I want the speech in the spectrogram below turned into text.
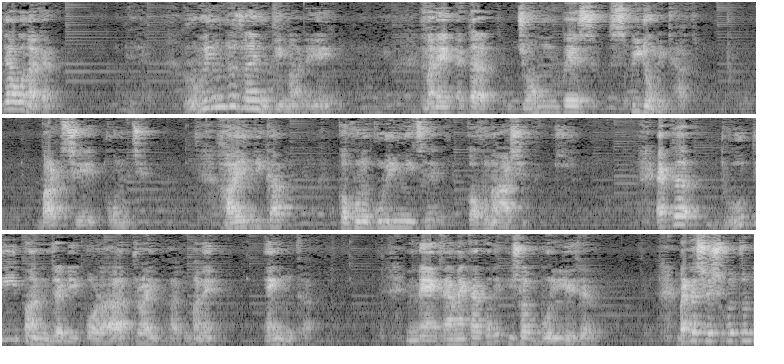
যাব না কেন? রবীন্দ্র জয়ন্তী মানে মানে একটা জম্পেস স্পিডোমিটার, বাড়ছে, কমছে। হাই পিক আপ কখনো কুড়ির নিচে, কখনো আশিতে। একটা ধুতি পাঞ্জাবি পরা ড্রাইভার মানে অ্যাঙ্কার, ন্যাকা ন্যাকা করে কি সব বললে যাবে ব্যাটা, শেষ পর্যন্ত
